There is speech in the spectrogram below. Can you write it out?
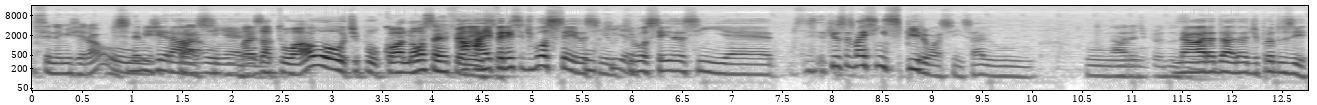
Cinema em geral? De cinema em geral, pra- assim, é. Mais atual ou, tipo, qual a nossa A, referência? a referência de vocês, assim, o que que, é? vocês, assim, é... O que vocês mais se inspiram, assim, sabe? O, o- Na hora de produzir. Na hora da- da- de produzir.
